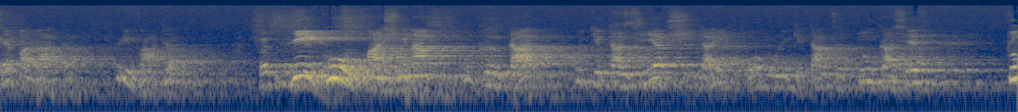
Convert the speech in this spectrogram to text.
separată, privată, vii cu mașina, cu cântat, cu chitanție și dai omului chitanță, tu încasezi, tu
